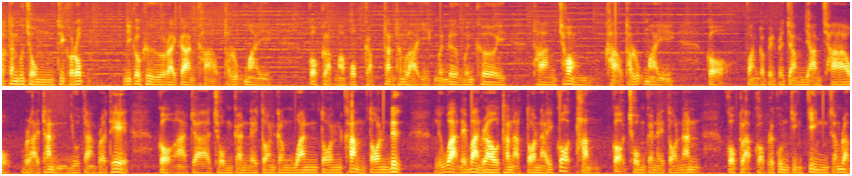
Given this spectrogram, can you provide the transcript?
ครับท่านผู้ชมที่เคารพนี่ก็คือรายการข่าวทะลุใหม่ ก็กลับมาพบกับท่านทั้งหลายอีกเหมือนเดิมเหมือนเคย ทางช่องข่าวทะลุใหม่ ก็ฟังกันเป็นประจำยามเช้า หลายท่านอยู่ต่างประเทศ ก็อาจจะชมกันในตอนกลางวัน ตอนค่ำตอนดึก หรือว่าในบ้านเราถนัดตอนไหนก็ทำก็ชมกันในตอนนั้น ก็กราบขอบพระคุณจริง ๆสำหรับ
